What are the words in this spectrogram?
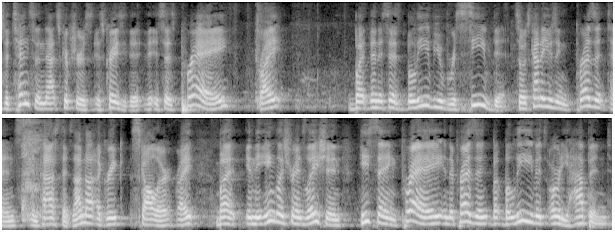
the tense in that scripture is, is crazy. The- the- It says pray, right? But then it says believe you've received it. So it's kind of using present tense and past tense. Now, I'm not a Greek scholar, right? But in the English translation, he's saying pray in the present, but believe it's already happened.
